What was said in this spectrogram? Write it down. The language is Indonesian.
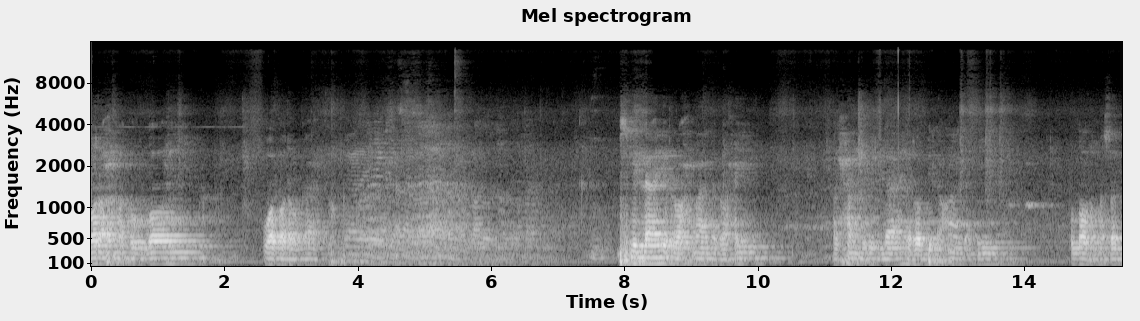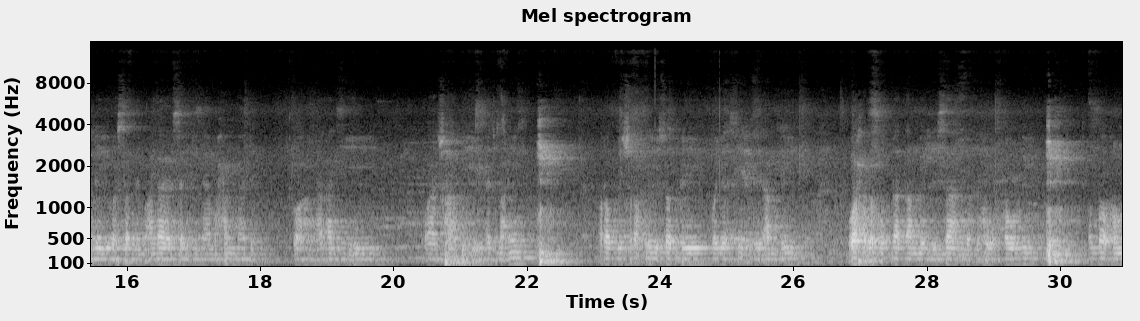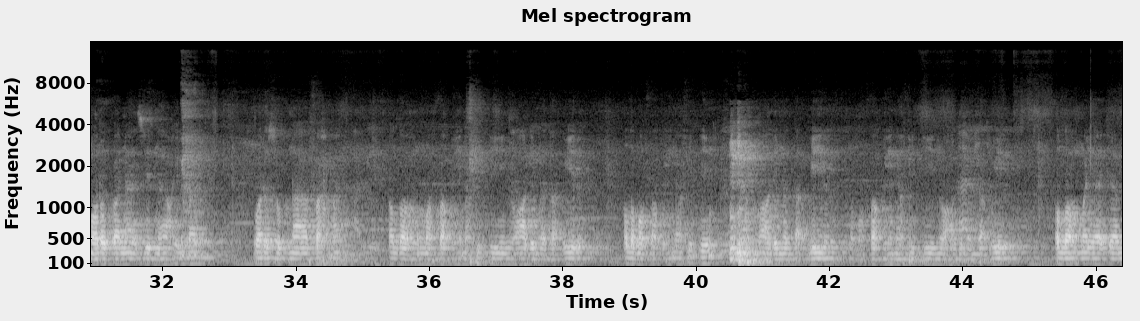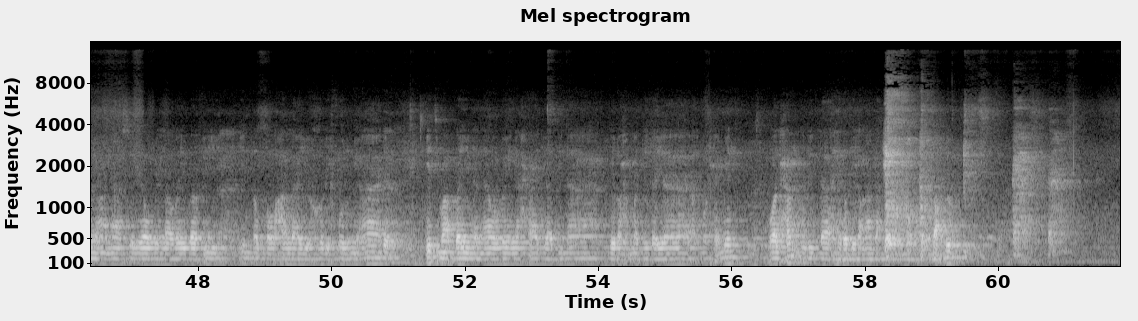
warahmatullahi wabarakatuh. Bismillahirrahmanirrahim. Alhamdulillahi rabbil alamin. Allahumma salli wa sallim ala sayyidina Muhammad wa ala alihi wa ashabihi ajma'in. Rabbi shrah li sadri wa yassir li amri واحلل عقدة من لساني يفقهوا قولي اللهم ربنا زدنا علما وارزقنا فهما اللهم فقهنا في الدين وعلمنا تأويل اللهم فقهنا في الدين وعلمنا التأويل اللهم فقهنا في الدين وعلمنا التأويل اللهم يا جامع الناس اليوم لا ريب فيه إن الله لا يخلف الميعاد اجمع بيننا وبين حاجاتنا برحمتك يا المرحمين Walhamdulillahirabbil.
